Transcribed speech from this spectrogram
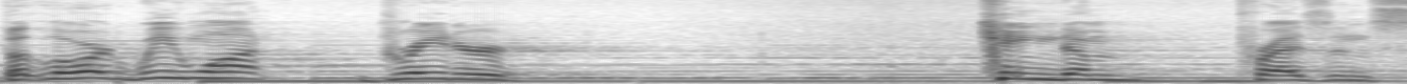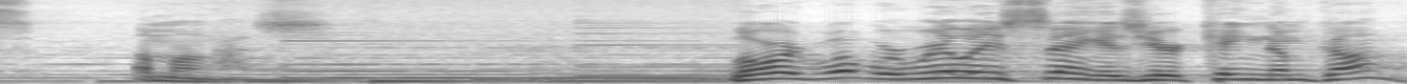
but Lord, we want greater kingdom presence among us. Lord, what we're really saying is your kingdom come.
